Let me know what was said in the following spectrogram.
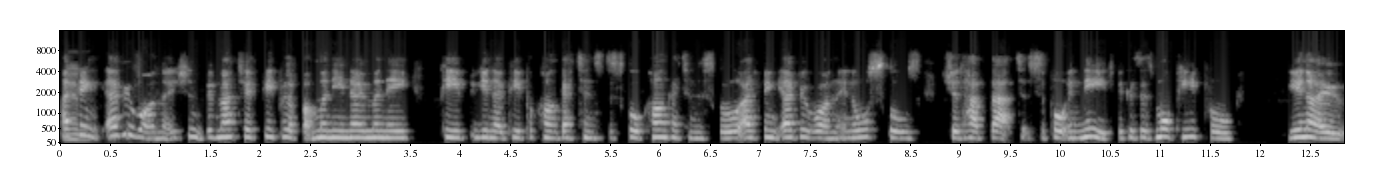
I think everyone it shouldn't be matter if people have got money no money people you know people can't get into the school can't get into school. I think everyone in all schools should have that support and need because there's more people you know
